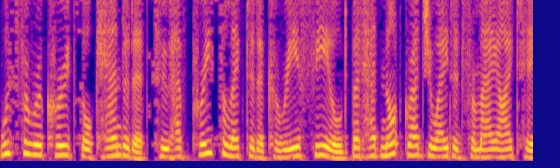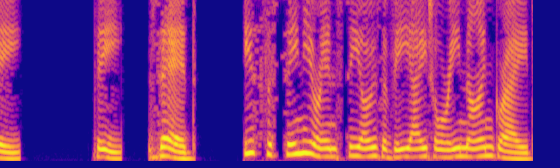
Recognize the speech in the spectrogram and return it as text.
was for recruits or candidates who have pre-selected a career field but had not graduated from AIT. The Z is for senior NCOs of E8 or E9 grade.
